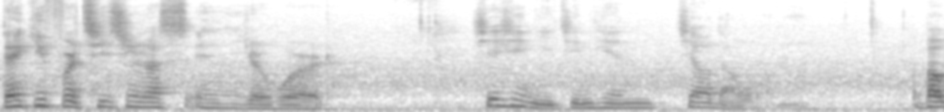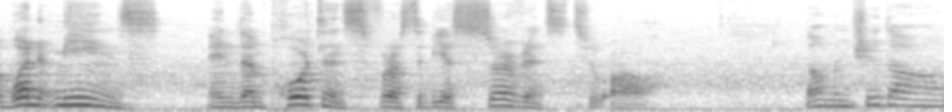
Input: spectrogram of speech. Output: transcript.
thank you for teaching us in your word 谢谢你今天教导我们， about what it means and the importance for us to be a servant to all. 让我们知道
